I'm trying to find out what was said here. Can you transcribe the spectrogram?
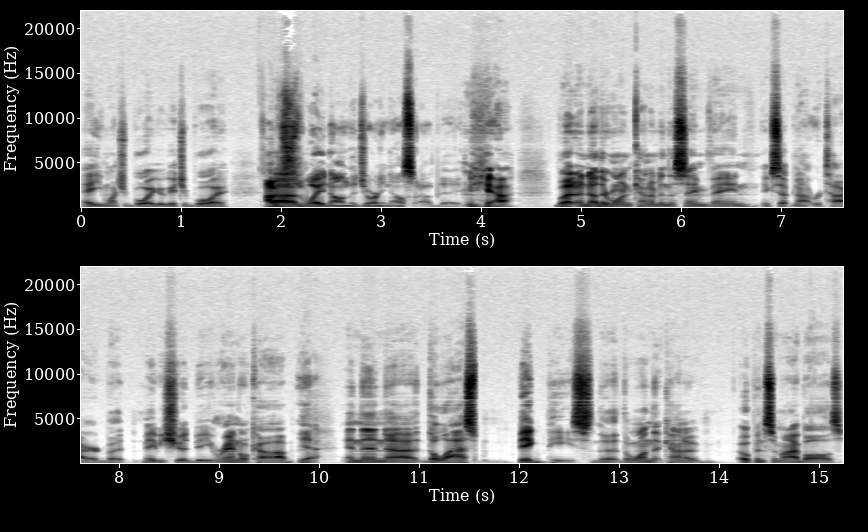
hey, you want your boy, go get your boy. I was Um, just waiting on the Jordy Nelson update. Yeah. But another one, kind of in the same vein, except not retired, but maybe should be Randall Cobb. Yeah. And then uh, the last big piece, the the one that kind of opened some eyeballs,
